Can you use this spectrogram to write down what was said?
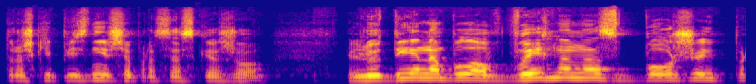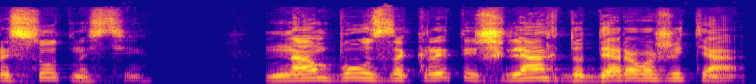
трошки пізніше про це скажу. Людина була вигнана з Божої присутності. Нам був закритий шлях до дерева життя.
